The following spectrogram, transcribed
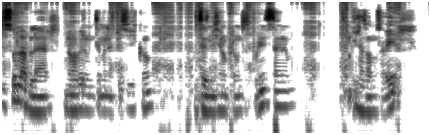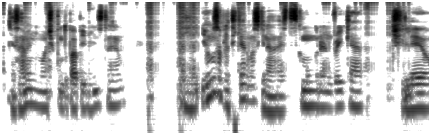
solo hablar, no va a haber un tema en específico. Ustedes me hicieron preguntas por Instagram y las vamos a ver. Ya saben, mochi.papi mi Instagram. Y, vamos a platicar más que nada. Este es como un gran recap, chileo.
